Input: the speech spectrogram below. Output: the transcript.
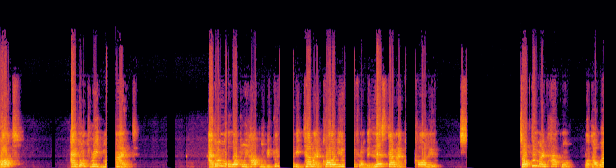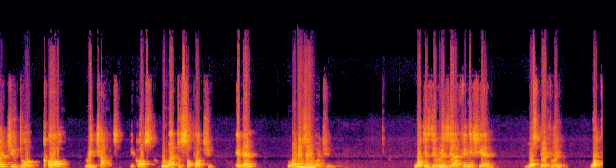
But, I don't read mind. I don't know what will happen between the time I call you from the next time I call you. Something might happen, but I want you to call, reach out, because we want to support you. Amen? We want to support you. What is the reason I finish here? Just briefly. What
